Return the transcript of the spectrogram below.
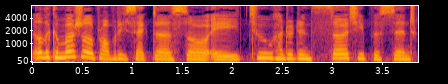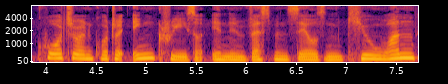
Now, the commercial property sector saw a 230% quarter on quarter increase in investment sales in Q1.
